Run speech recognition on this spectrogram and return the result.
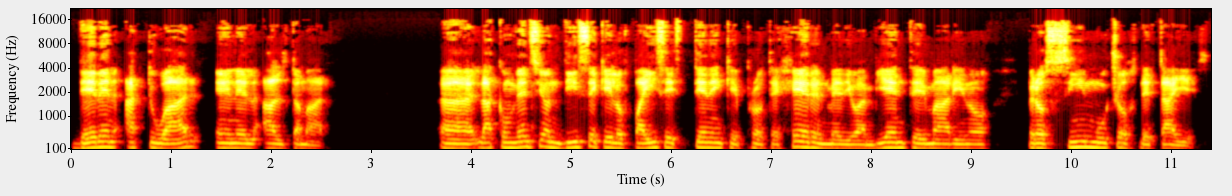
deben actuar en el alta mar. Uh, la Convención dice que los países tienen que proteger el medio ambiente marino, pero sin muchos detalles.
